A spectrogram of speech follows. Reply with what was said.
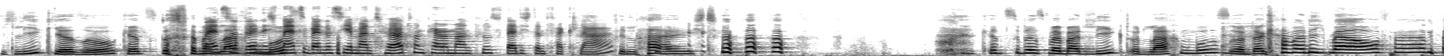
Ich lieg hier so. Kennst du das, wenn man meinst, lachen du, wenn ich, muss? meinst du, wenn das jemand hört von Paramount Plus, werde ich dann verklagt? Vielleicht. Kennst du das, wenn man liegt und lachen muss und dann kann man nicht mehr aufhören?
